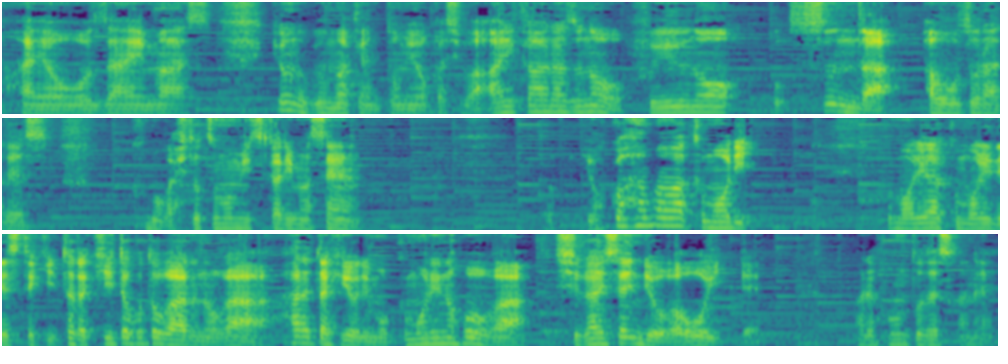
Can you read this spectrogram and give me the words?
おはようございます。今日の群馬県富岡市は相変わらずの冬の澄んだ青空です。雲が一つも見つかりません。横浜は曇り。曇りは曇りで素敵。ただ聞いたことがあるのが、晴れた日よりも曇りの方が紫外線量が多いって。あれ本当ですかね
